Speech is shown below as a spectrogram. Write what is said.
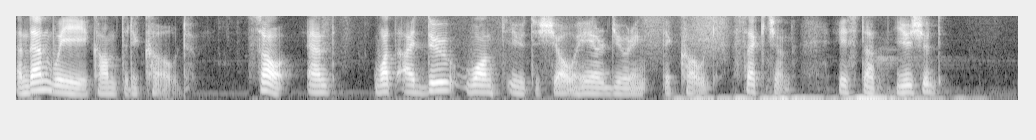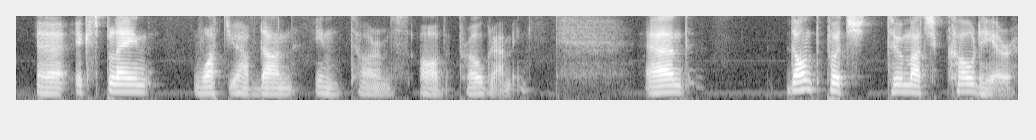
And then we come to the code. So, and what I do want you to show here during the code section is that you should uh, explain what you have done in terms of programming. And don't put too much code here.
